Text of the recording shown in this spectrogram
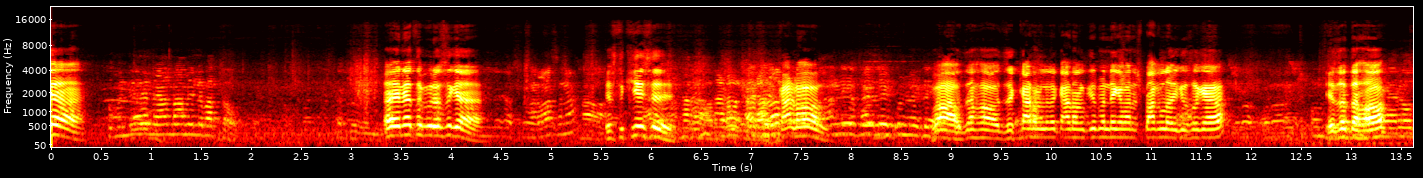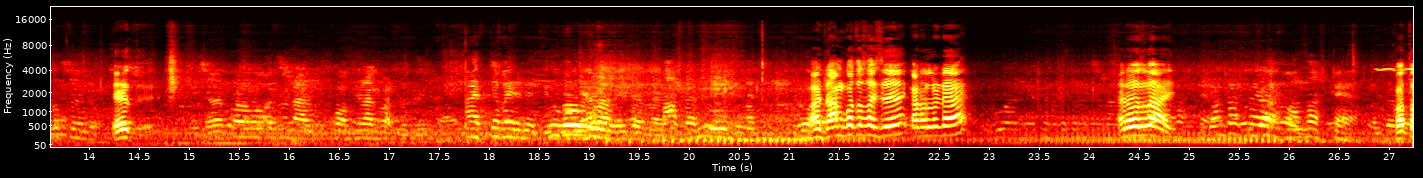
গা নিলে বাদ দাও এই না তো বিরসে গা। এসে কি হয়েছে? বাহ দেখো যে কাঠলের কাঠল কি মানে মানুষ পাগল হয়ে গেছে গা। যে দেখো দাম কত চাইছে কাঠলটা রোজ ভাই। কত?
